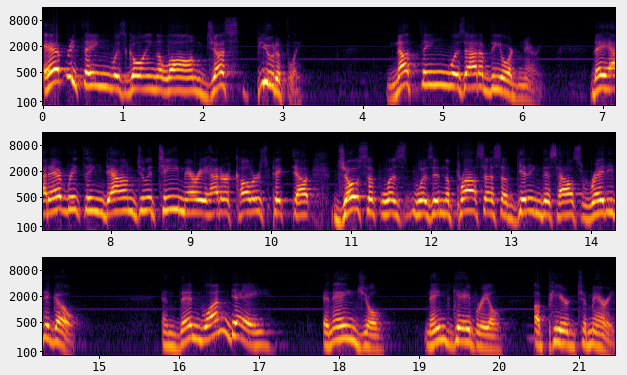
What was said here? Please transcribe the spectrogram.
Everything was going along just beautifully. Nothing was out of the ordinary. They had everything down to a T. Mary had her colors picked out. Joseph was, was in the process of getting this house ready to go. And then one day, an angel named Gabriel appeared to Mary.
